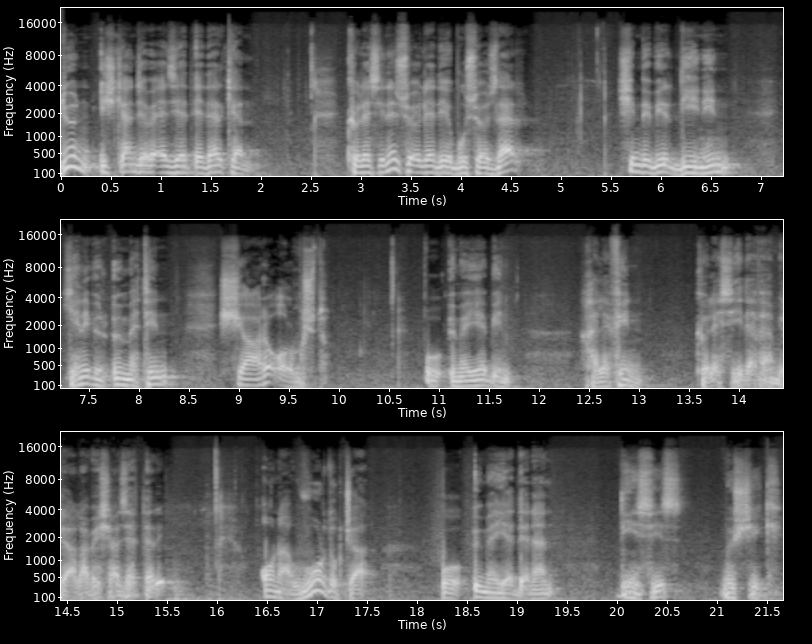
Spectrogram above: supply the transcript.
dün işkence ve eziyet ederken kölesinin söylediği bu sözler şimdi bir dinin, yeni bir ümmetin şiarı olmuştu. Bu Ümeyye bin Halef'in kölesiydi efendim Bilal Habeşi Hazretleri. Ona vurdukça bu Ümeyye denen dinsiz, müşrik,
